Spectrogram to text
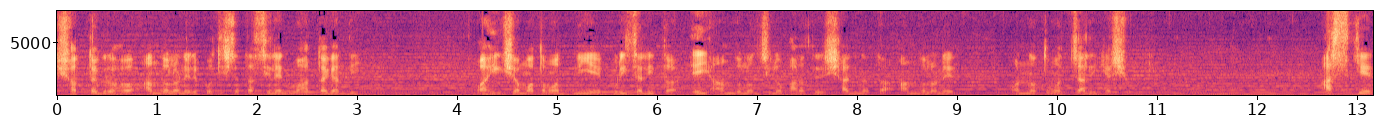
সত্যাগ্রহ আন্দোলনের প্রতিষ্ঠাতা ছিলেন মহাত্মা গান্ধী। অহিংস মতামত নিয়ে পরিচালিত এই আন্দোলন ছিল ভারতের স্বাধীনতা আন্দোলনের অন্যতম চালিকা শক্তি। আজকের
